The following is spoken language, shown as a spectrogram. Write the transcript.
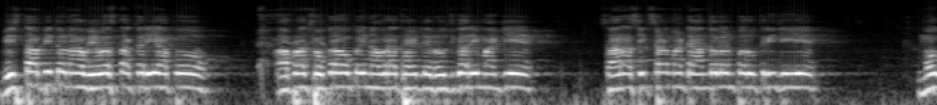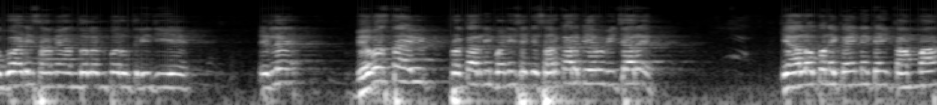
વિસ્થાપિતોના વ્યવસ્થા કરી આપો. આપણા છોકરાઓ કોઈ નવરા થાય એટલે રોજગારી માંગીએ. સારા શિક્ષણ માટે આંદોલન પર ઉતરી જઈએ. મોંઘવાડી સામે આંદોલન પર ઉતરી જઈએ. એટલે વ્યવસ્થા એવી પ્રકારની બની છે કે સરકાર બી એવું વિચારે કે આ લોકોને કઈ ને કઈ કામમાં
